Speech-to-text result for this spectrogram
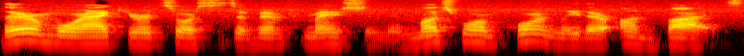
they're more accurate sources of information, and much more importantly, they're unbiased.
